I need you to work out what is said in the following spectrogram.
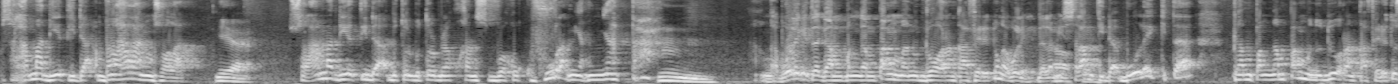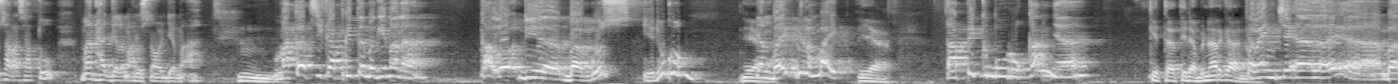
selama dia tidak melarang sholat, Iya. selama dia tidak betul-betul melakukan sebuah kekufuran yang nyata, Hmm. Nggak boleh kita gampang-gampang menuduh orang kafir itu nggak boleh. Dalam Islam tidak boleh kita gampang-gampang menuduh orang kafir itu salah satu manhaj dalam Ahlus wal Jamaah. Maka sikap kita bagaimana? Kalau dia bagus, ya dukung. Iya. Yang baik bilang baik. Iya. Tapi keburukannya Kita tidak benarkan. pelence ya apa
